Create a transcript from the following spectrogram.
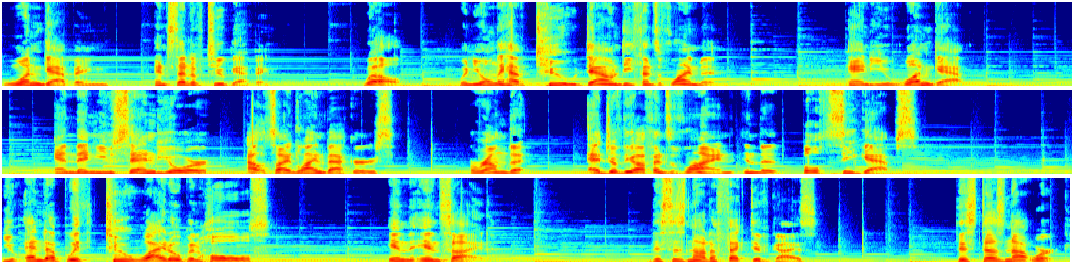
one gapping instead of two gapping. Well, when you only have two down defensive linemen and you one gap, and then you send your outside linebackers around the edge of the offensive line in the both C gaps, you end up with two wide open holes in the inside. This is not effective, guys. This does not work.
